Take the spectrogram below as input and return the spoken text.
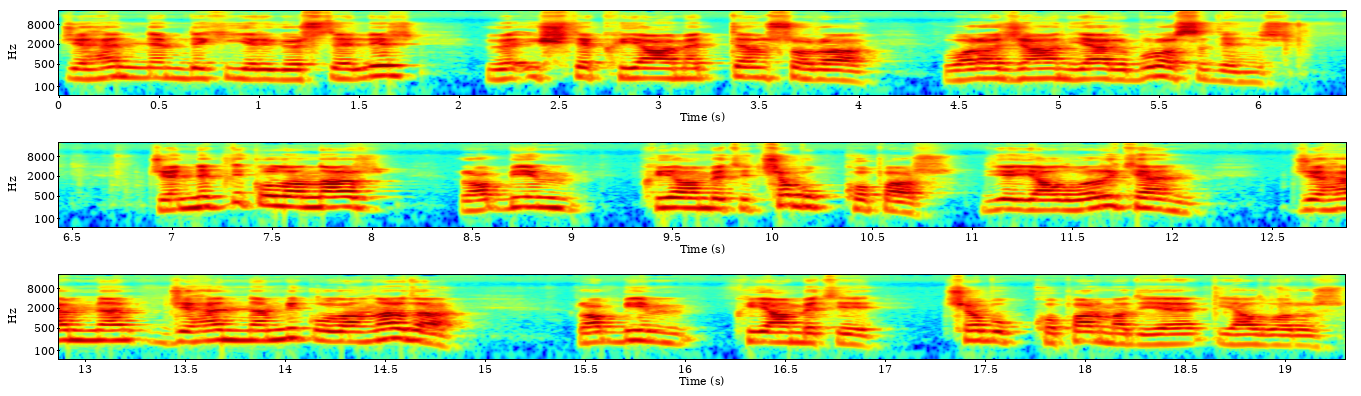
cehennemdeki yeri gösterilir ve işte kıyametten sonra varacağın yer burası denir. Cennetlik olanlar Rabbim kıyameti çabuk kopar diye yalvarırken cehennem, cehennemlik olanlar da Rabbim kıyameti çabuk koparma diye yalvarır.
